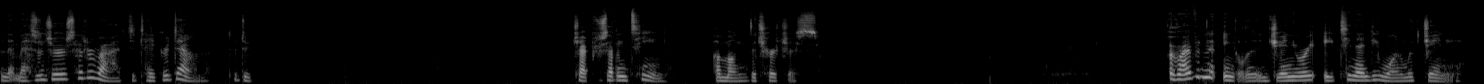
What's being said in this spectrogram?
and that messengers had arrived to take her down to Duke. Chapter 17 Among the Churches Arriving in England in January 1891 with Janey,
